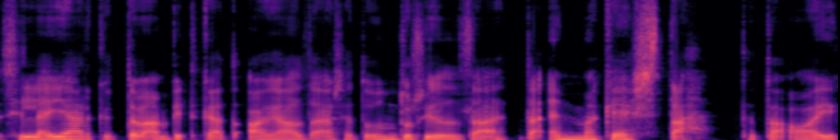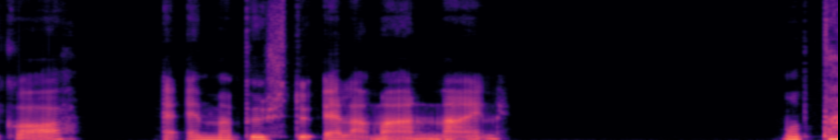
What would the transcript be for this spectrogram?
sille järkyttävän pitkältä ajalta ja se tuntui siltä, että en mä kestä tätä aikaa ja en mä pysty elämään näin. Mutta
